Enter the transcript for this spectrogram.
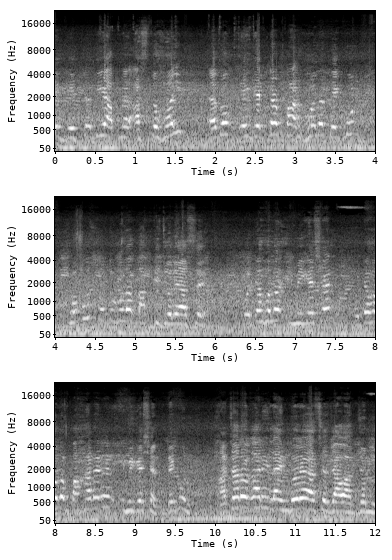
এই গেটটা দিয়ে আপনার আসতে হয় এবং এই গেটটা পার হলে দেখুন সবুজ কতগুলো বাতি চলে আসে ওইটা হলো ইমিগ্রেশন ওইটা হলো বাহারের ইমিগ্রেশন দেখুন, হাজারো গাড়ি লাইন ধরে আছে যাওয়ার জন্য।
